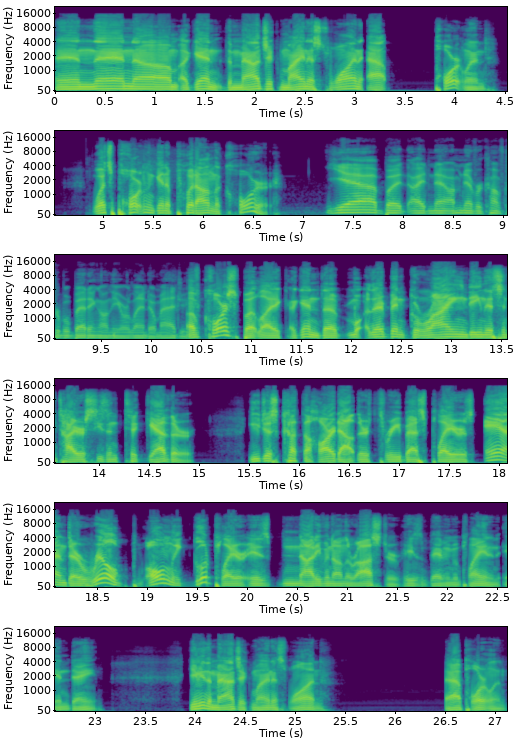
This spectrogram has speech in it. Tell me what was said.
And then um, again, the Magic minus one at Portland. What's Portland going to put on the court? Yeah, but I ne- I'm never comfortable betting on the Orlando Magic. Of course, but like again, the they've been grinding this entire season together. You just cut the heart out. Their three best players, and their real only good player is not even on the roster. He's they haven't been playing in, in Dame. Give me the Magic minus one at Portland.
